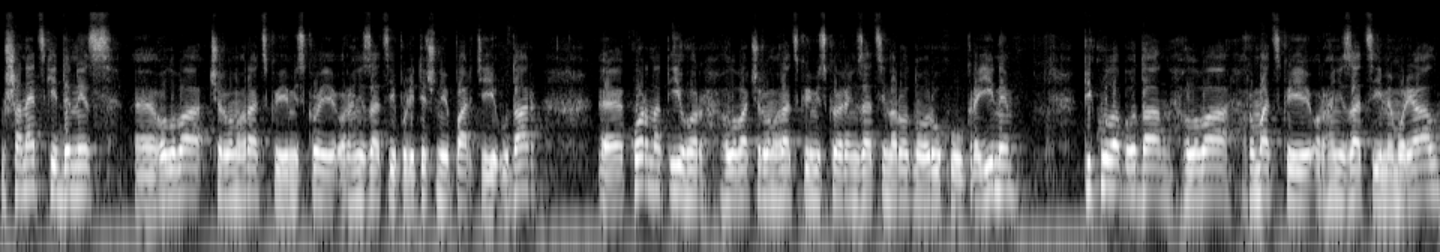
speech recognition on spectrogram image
Мшанецький Денис, е, голова Червоноградської міської організації політичної партії Удар, е, Корнат Ігор, голова Червоноградської міської організації Народного руху України. Пікула Богдан, голова громадської організації Меморіал,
